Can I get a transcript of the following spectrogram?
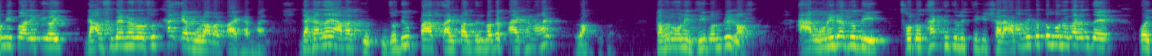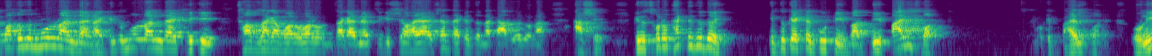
উনি করে কি ওই গাও শুকানোর ওষুধ খায় এমন আবার পায়খানা হয় দেখা যায় আবার যদিও পাঁচ, চার, পাঁচ দিন বাদে পায়খানা হয়, রক্ত করে তখন উনি জীবনটাই নষ্ট। আর উনিরা যদি ছোট থাকতে তুলি চিকিৎসার। আমাদেরকে তো মনে করেন যে ওই কতজন মূল্যায়ন দেয় না, কিন্তু মূল্যায়ন দেয় ঠিকই। সব জায়গা বড় বড় জায়গায় চিকিৎসা হয় এসে দেখে যে না, কাজ হলো না, আসে। কিন্তু ছোট থাকতে যদি ওই কিন্তু একটা গুটি বা দি পাইলস বলে, ওকে পাইলস বলে, উনি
